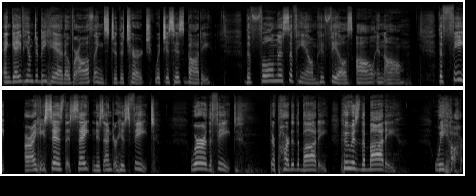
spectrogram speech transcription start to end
and gave him to be head over all things to the church, which is his body, the fullness of him who fills all in all. The feet, all right, he says that Satan is under his feet. Where are the feet? They're part of the body. Who is the body? We are.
